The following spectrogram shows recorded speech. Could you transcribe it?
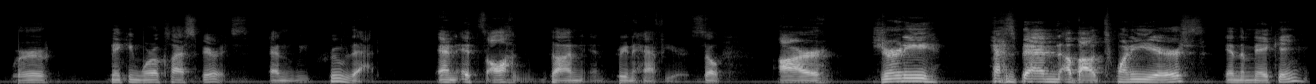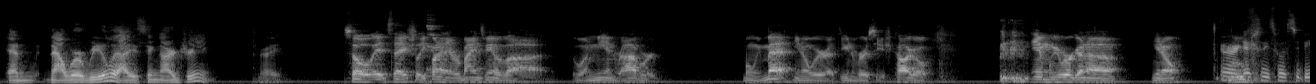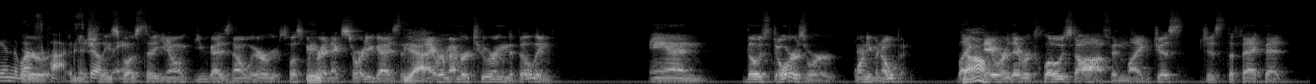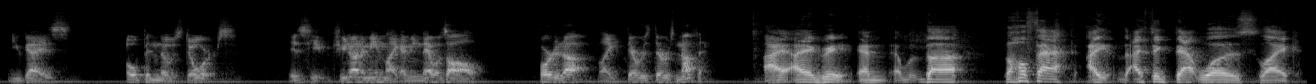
we're making world-class spirits, and we prove that, and it's all done in three and a half years. So our journey has been about 20 years in the making, and now we're realizing our dream. Right. So it's actually funny. It reminds me of uh, when me and Rob were, when we met, you know, we were at the University of Chicago, and we were gonna, you know, We were move- initially supposed to be in the we West were Clocks initially building. supposed to, you know, you guys know we were supposed to be We- right next door to you guys, and Yeah. I remember touring the building, and those doors were weren't even open, like No. they were they were closed off, and like just just the fact that you guys opened those doors is huge. You know what I mean? Like I mean that was all boarded up, like there was there was nothing. I, I agree, and the the whole fact I I think that was like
